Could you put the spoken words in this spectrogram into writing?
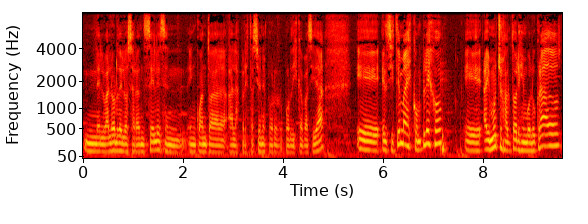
del valor de los aranceles en, en cuanto a, las prestaciones por, discapacidad. Eh, el sistema es complejo, eh, hay muchos actores involucrados,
